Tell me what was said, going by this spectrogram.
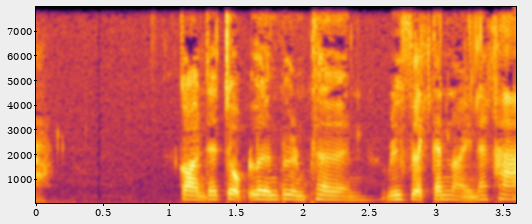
ค่ะ ก่อนจะจบเลินเพลินๆ reflect กันหน่อยนะคะ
